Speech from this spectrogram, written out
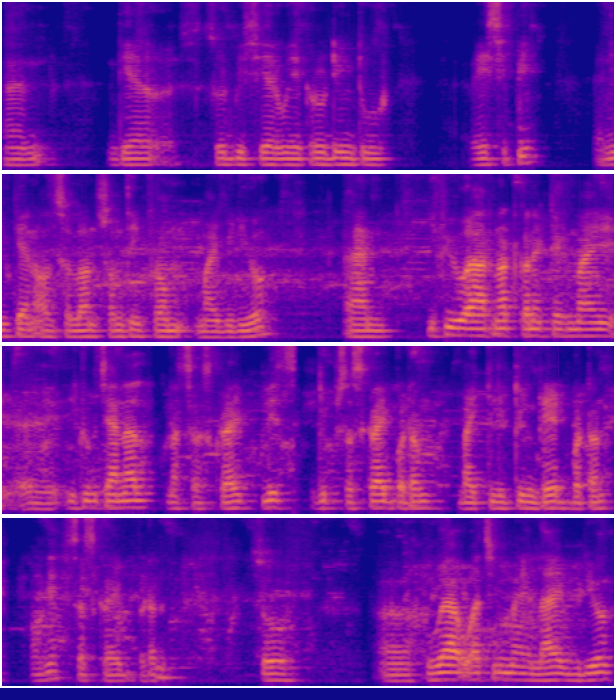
And there should be shared according to recipe. And you can also learn something from my video and if you are not connected my uh, youtube channel not subscribe please give subscribe button by clicking red button. Okay subscribe button. So uh, who are watching my live video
